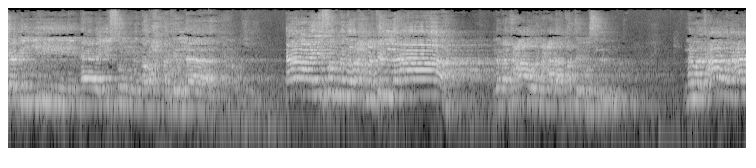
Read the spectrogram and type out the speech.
جبينه آيس من رحمة الله. آيس من رحمة الله. لما تعاون على قتل مسلم. لما تعاون على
